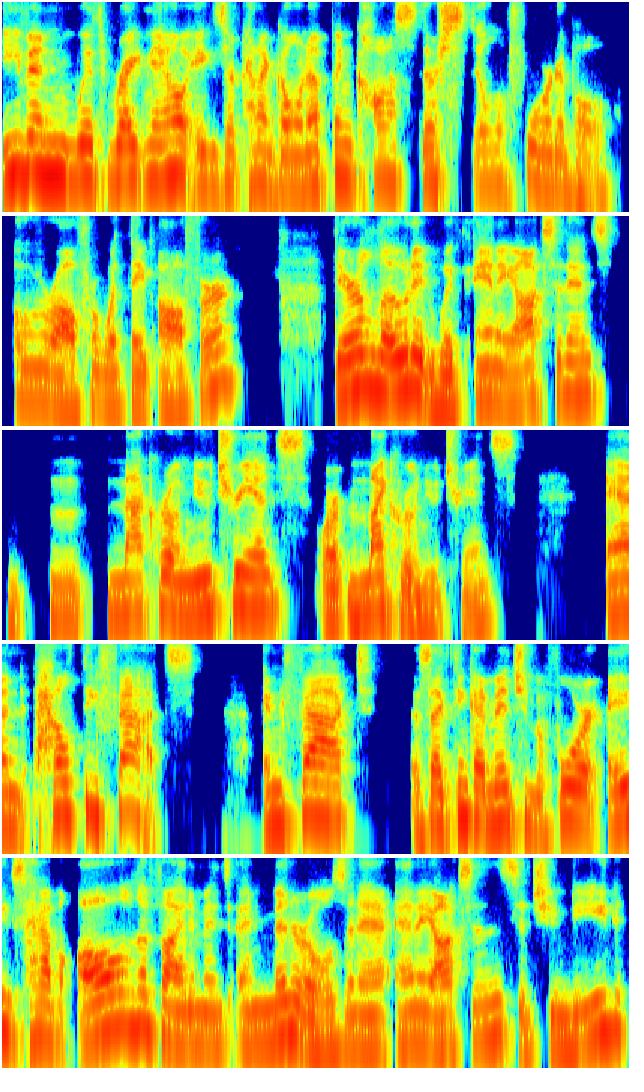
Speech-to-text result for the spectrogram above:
Even with right now, eggs are kind of going up in cost, they're still affordable overall for what they offer. They're loaded with antioxidants, m- macronutrients or micronutrients, and healthy fats. In fact, as I think I mentioned before, eggs have all the vitamins and minerals and antioxidants that you need,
